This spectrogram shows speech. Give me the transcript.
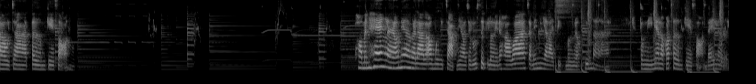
ราจะเติมเกสรพอมันแห้งแล้วเนี่ยเวลาเราเอามือจับเนี่ยเราจะรู้สึกเลยนะคะ ว่าจะไม่มีอะไรติดมือเราขึ้นมา ตรงนี้เนี่ยเราก็เติมเกสรได้เลย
